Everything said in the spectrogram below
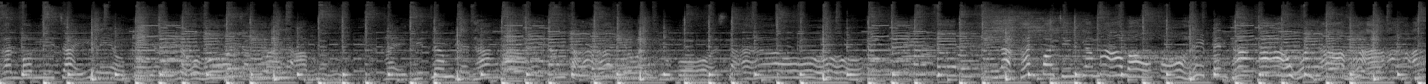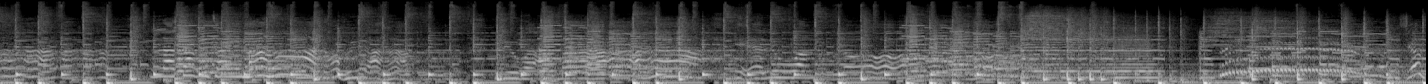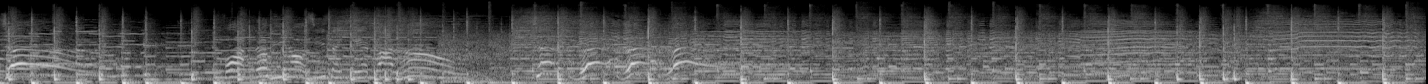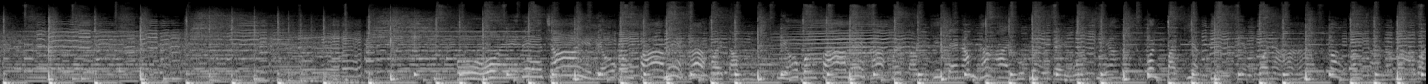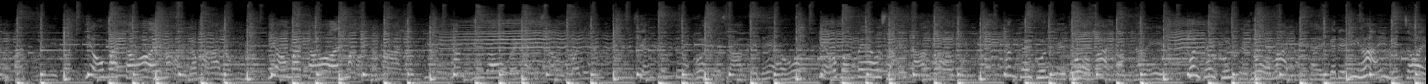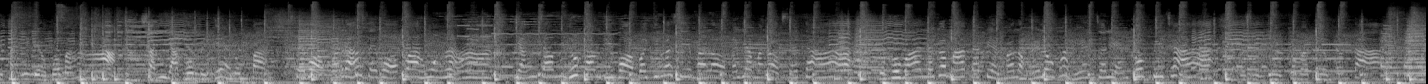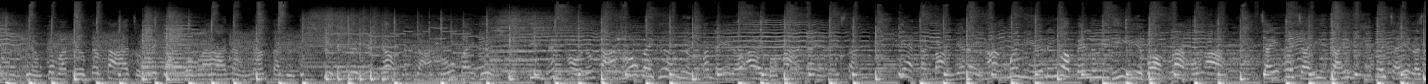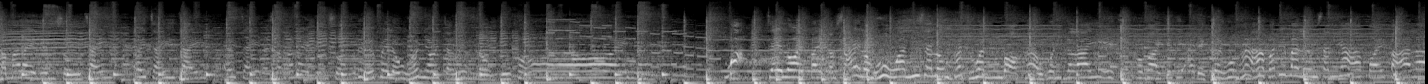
看不明 คิดว่าสิมาหลอกก็ย่ามาหลอกสายตาเดี๋ยวก็ว่าแล้วก็มาแต่เปลี่ยนมาหลอกให้ลงความเห็นจะเรียนคบวิชาพอสิ้นเดือนก็มาเติมน้ำตาพอสิ้นเดือนก็มาเติมน้ำตาจนได้การบอกลาหนังน้ำตาหนึ่งกินเงินเงินเข้าน้ำตาเฮาไปเถอะกินเงินเข้าน้ำตาเฮาไปเครื่องเงินปันใดแล้วอายบอกมาได้ในสันแยกกันบ้างอย่าได้ห่างเมื่อนี้หรือว่าเป็นวิธีบอกลาของอาใจเอ้ยใจใจเอ้ยใจละทำอะไรลืมสูงใจเอ้ยใจใจเอ้ยใจละทำอะไรลืมสูงหรือไปลงหัวย้อยจัง สายลมหวนจะลงพัดทวนบอกข่าวคนไกลเขาว่าจะที่อายได้เคยห่วงหาบัดนี้มาลืมสัญญาปล่อยปลาละ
